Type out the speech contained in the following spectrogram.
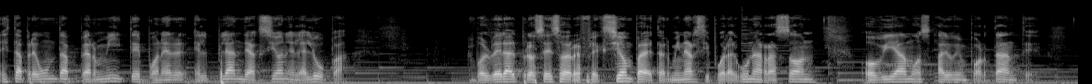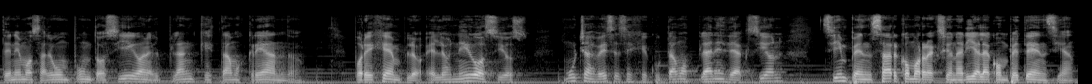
Esta pregunta permite poner el plan de acción en la lupa, volver al proceso de reflexión para determinar si por alguna razón obviamos algo importante, tenemos algún punto ciego en el plan que estamos creando. Por ejemplo, en los negocios muchas veces ejecutamos planes de acción sin pensar cómo reaccionaría la competencia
